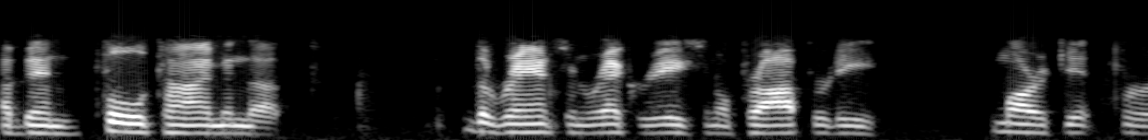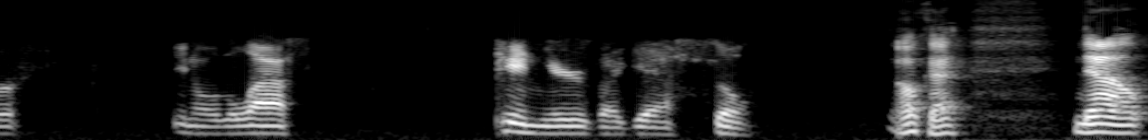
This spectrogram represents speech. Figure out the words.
I've been full time in the the ranch and recreational property market for you know the last 10 years i guess so okay now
